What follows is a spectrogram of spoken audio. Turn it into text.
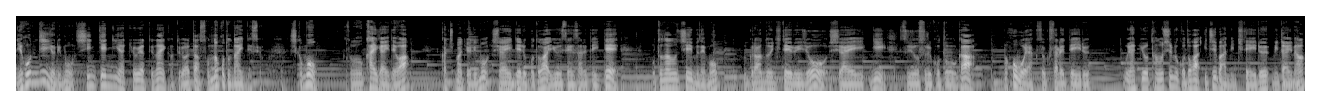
日本人よりも真剣に野球をやってないかと言われたらそんなことないんですよ。しかもその海外では勝ち負けよりも試合に出ることが優先されていて、大人のチームでもグラウンドに来ている以上、試合に出場することが、ま、ほぼ約束されている。もう野球を楽しむことが一番に来ているみたいな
